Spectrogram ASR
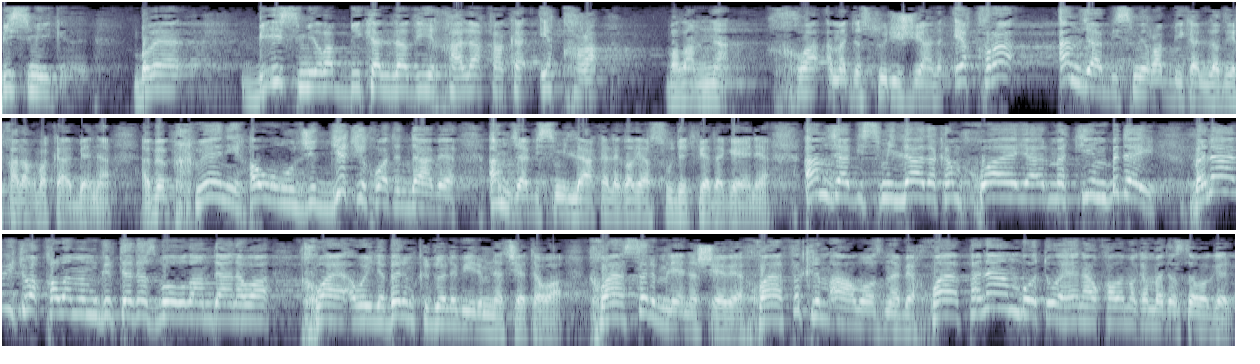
بسمی بڵێ باسم ربک الذی خلقک اقرا بەڵام نا خوا ئەمە دەستوری ژیانە اقرا ئەمجا بسم ربک الذی خلق بەکار بێنە ئەبێ بخوێنی هەوڵ و جدیەتی خۆتت دابێ ئەمجا بسم الله کە لەگەڵ یا سوودت پێ دەگەیەنێ ئەمجا بسم الله دەکەم خوایە یارمەتیم بدەی بە ناوی تۆ قەڵەمم گرتە دەست بۆ وڵامدانەوە خوایە ئەوەی لەبەرم کردووە لە بیرم نەچێتەوە خوایە سەرم لێ نەشێوێ خوایە فکرم ئاڵۆز نەبێ خوایە پەنام بۆ تۆ هێنا و قەڵەمەکەم بەدەستەوە گرت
